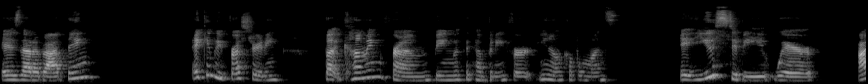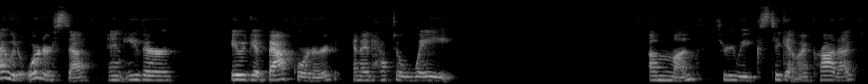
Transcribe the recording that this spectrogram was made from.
is that a bad thing? It can be frustrating, but coming from being with the company for, you know, a couple months, it used to be where I would order stuff and either it would get back ordered and I'd have to wait a month, three weeks to get my product,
